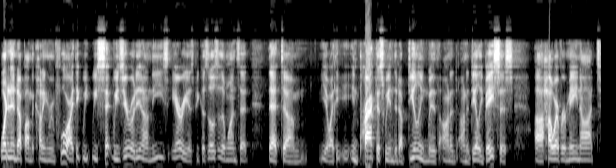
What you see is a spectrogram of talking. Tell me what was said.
what ended up on the cutting room floor i think we we set we zeroed in on these areas because those are the ones that that um, you know I think in practice we ended up dealing with on a on a daily basis. Uh, however, may not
